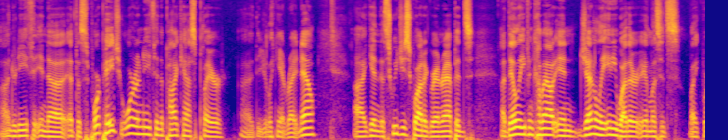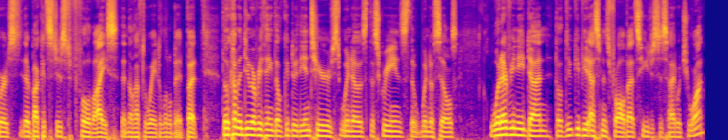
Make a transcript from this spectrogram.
underneath in the at the support page or underneath in the podcast player uh, that you're looking at right now. Uh, again, the Squeegee Squad of Grand Rapids. Uh, they'll even come out in generally any weather, unless it's like where it's their buckets just full of ice. Then they'll have to wait a little bit. But they'll come and do everything. They'll do the interiors, windows, the screens, the windowsills, whatever you need done. They'll do give you estimates for all that, so you just decide what you want.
